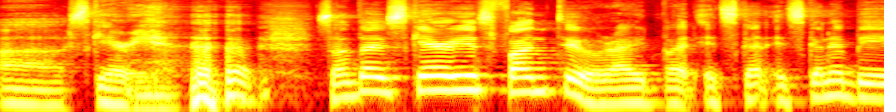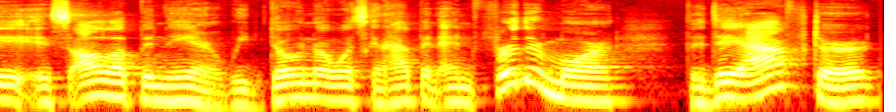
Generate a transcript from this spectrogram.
uh, scary. Sometimes scary is fun too, right? But it's gonna it's gonna be it's all up in the air. We don't know what's gonna happen. And furthermore, the day after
